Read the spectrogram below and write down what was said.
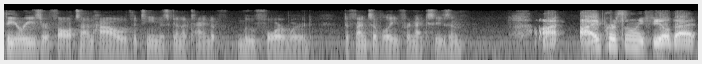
theories or thoughts on how the team is going to kind of move forward defensively for next season? I I personally feel that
